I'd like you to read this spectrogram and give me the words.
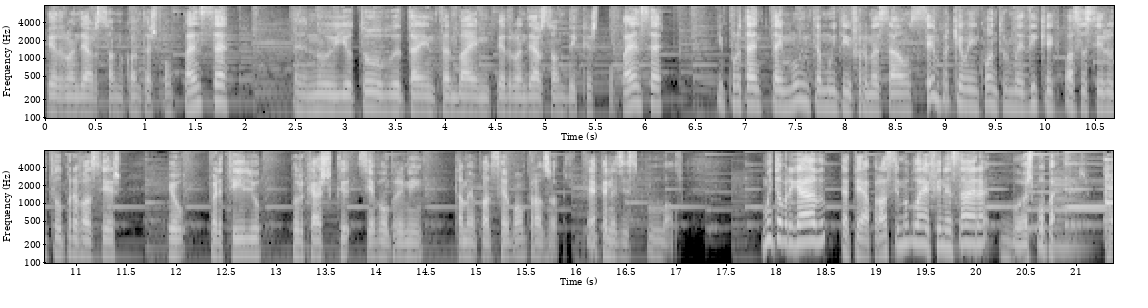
Pedro Anderson Contas Poupança. No YouTube tem também Pedro Anderson Dicas de Poupança. E, portanto, tem muita, muita informação. Sempre que eu encontro uma dica que possa ser útil para vocês, eu partilho, porque acho que se é bom para mim, também pode ser bom para os outros. É apenas isso que me move. Muito obrigado, até à próxima Boleia Financeira. Boas poupanças!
